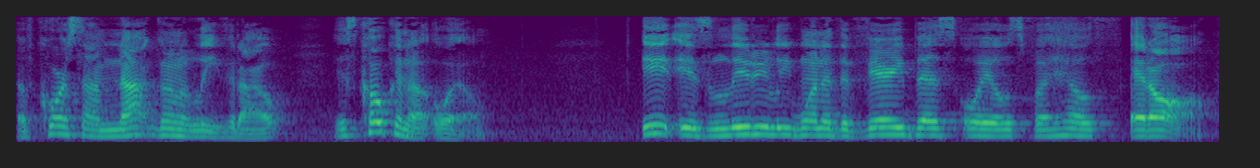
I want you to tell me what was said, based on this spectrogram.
of course, I'm not going to leave it out, is coconut oil. It is literally one of the very best oils for health at all.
